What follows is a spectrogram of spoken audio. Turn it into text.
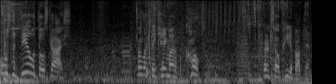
What was the deal with those guys? I felt like they came out of a cult. Better tell Pete about them.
